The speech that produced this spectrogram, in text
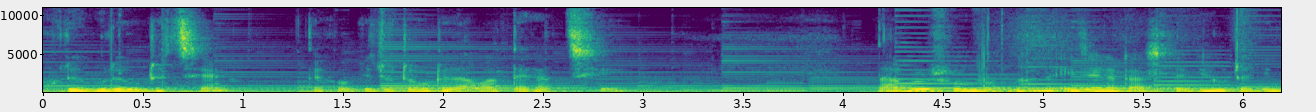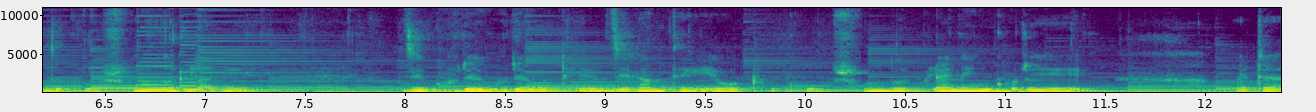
ঘুরে ঘুরে উঠেছে। দেখো কিছুটা উঠে আবার দেখাচ্ছি। দারুণ সুন্দর না? এই জায়গাটা আসলে ভিউটা কিন্তু খুব সুন্দর লাগে। যে ঘুরে ঘুরে ওঠে, যেখান থেকে ওঠো, খুব সুন্দর প্ল্যানিং করে এটা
